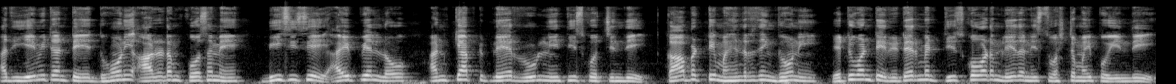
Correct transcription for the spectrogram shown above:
అది ఏమిటంటే ధోని ఆడటం కోసమే బీసీసీఐ ఐపీఎల్లో అన్క్యాప్డ్ ప్లేయర్ రూల్ని తీసుకొచ్చింది. కాబట్టి మహేంద్ర సింగ్ ధోని ఎటువంటి రిటైర్మెంట్ తీసుకోవడం లేదని స్పష్టమైపోయింది.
